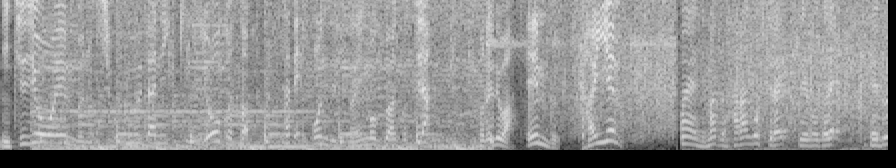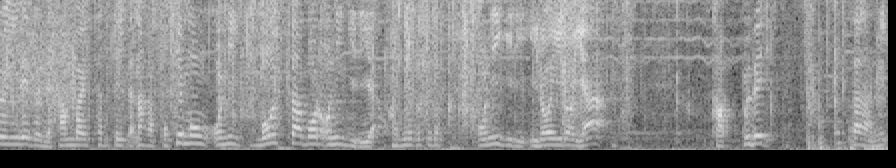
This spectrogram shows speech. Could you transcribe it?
日常演舞の食歌日記にようこそ。さて本日の演目はこちら。それでは演舞開演。前にまず腹ごしらえっていうことでセブンイレブンで販売されていたなんかポケモンおにモンスターボールおにぎりやはじめとするおにぎりいろいろやカップデリ。さらに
